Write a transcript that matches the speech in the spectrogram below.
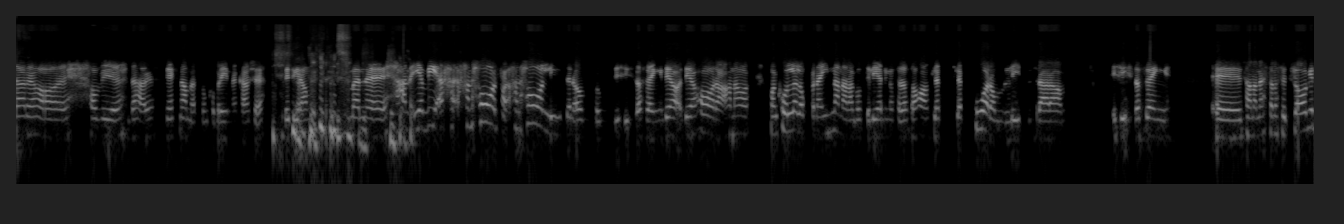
Där har, har vi det här smeknamnet som kommer in kanske lite grann. Men eh, han, jag vet, han, har, han har en liten öm punkt i sista sväng. Det, det har han. har, man kollar loppen innan han har gått i ledning och så, där, så har han släppt, släppt på dem lite sådär um, i sista sväng. Eh, så han har nästan sett slagen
